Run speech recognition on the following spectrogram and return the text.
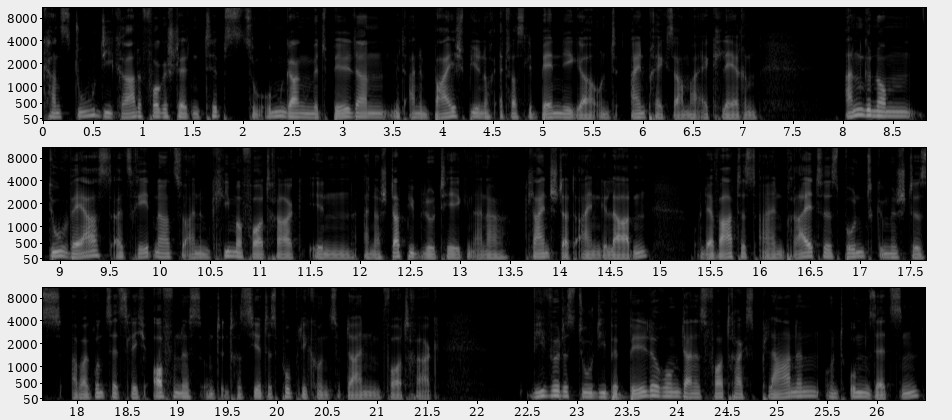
kannst du die gerade vorgestellten Tipps zum Umgang mit Bildern mit einem Beispiel noch etwas lebendiger und einprägsamer erklären. Angenommen, du wärst als Redner zu einem Klimavortrag in einer Stadtbibliothek in einer Kleinstadt eingeladen und erwartest ein breites, bunt gemischtes, aber grundsätzlich offenes und interessiertes Publikum zu deinem Vortrag. Wie würdest du die Bebilderung deines Vortrags planen und umsetzen,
